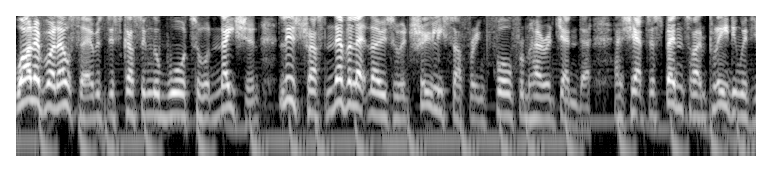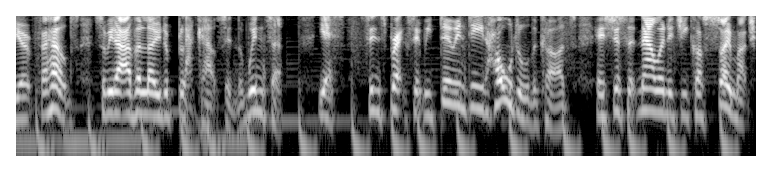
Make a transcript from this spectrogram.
While everyone else there was discussing the war torn nation, Liz Truss never let those who were truly suffering fall from her agenda, and she had to spend time pleading with Europe for helps so we don't have a load of blackouts in the winter. Yes, since Brexit, we do indeed hold all the cards, it's just that now energy costs so much,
